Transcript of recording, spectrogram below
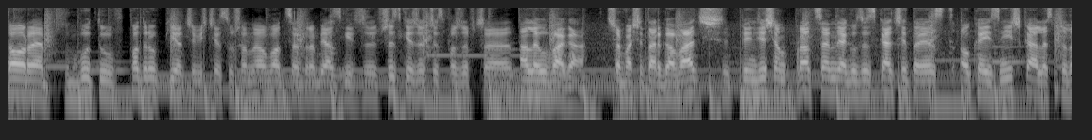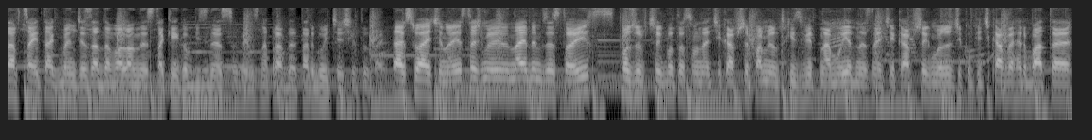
toreb, butów, podróbki, oczywiście suszone owoce, drobiazgi, wszystkie rzeczy spożywcze, ale uwaga, trzeba się targować. 50% jak uzyskacie to jest ok zniżka, ale sprzedawca i tak będzie zadowolony z takiego biznesu, więc naprawdę targujcie się tutaj. Tak, słuchajcie, no jesteśmy na jednym ze stoisk spożywczych, bo to są najciekawsze pamiątki z Wietnamu, jedne z najciekawszych. Możecie kupić kawę, herbatę,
